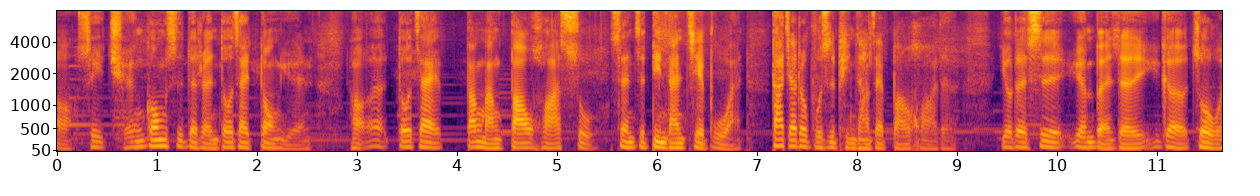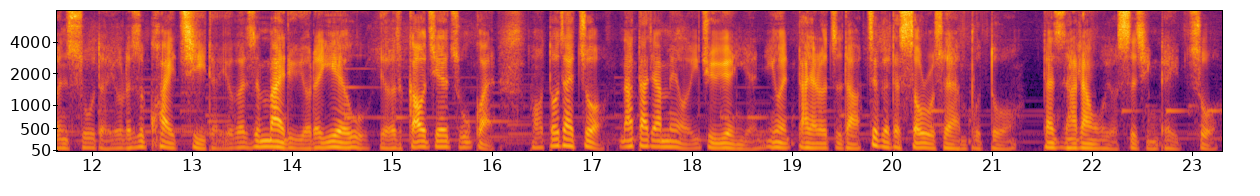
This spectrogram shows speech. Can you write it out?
哦，所以全公司的人都在动员，好，都在帮忙包花束，甚至订单接不完。大家都不是平常在包花的，有的是原本的一个做文书的，有的是会计的，有的是卖旅游的业务，有的是高阶主管，哦，都在做。那大家没有一句怨言，因为大家都知道这个的收入虽然不多。但是他让我有事情可以做，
